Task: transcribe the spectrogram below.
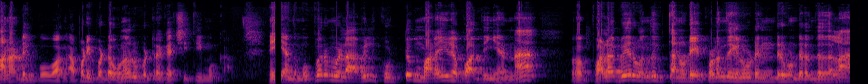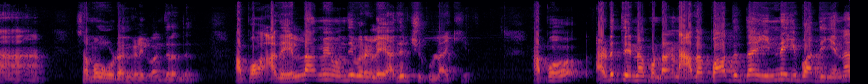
மாநாட்டுக்கு போவாங்க. அப்படிப்பட்ட உணர்வு பெற்ற கட்சி திமுக. நீங்கள் அந்த முப்பெரும் விழாவில் கொட்டும் மலையில் பார்த்தீங்கன்னா பல பேர் வந்து தன்னுடைய குழந்தைகளோடு நின்று கொண்டிருந்ததெல்லாம் சமூக ஊடகங்களில் வந்திருந்தது. அப்போது அது எல்லாமே வந்து இவர்களை அதிர்ச்சிக்குள்ளாக்கியது. அப்போது அடுத்து என்ன பண்ணுறாங்கன்னா அதை பார்த்து தான் இன்றைக்கி பார்த்தீங்கன்னா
